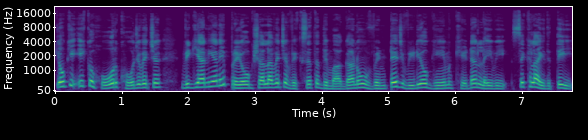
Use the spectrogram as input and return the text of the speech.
ਕਿਉਂਕਿ ਇੱਕ ਹੋਰ ਖੋਜ ਵਿੱਚ ਵਿਗਿਆਨੀਆਂ ਨੇ ਪ੍ਰਯੋਗਸ਼ਾਲਾ ਵਿੱਚ ਵਿਕਸਿਤ ਦਿਮਾਗਾਂ ਨੂੰ ਵਿੰਟੇਜ ਵੀਡੀਓ ਗੇਮ ਖੇਡਣ ਲਈ ਵੀ ਸਿਖਲਾਈ ਦਿੱਤੀ।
